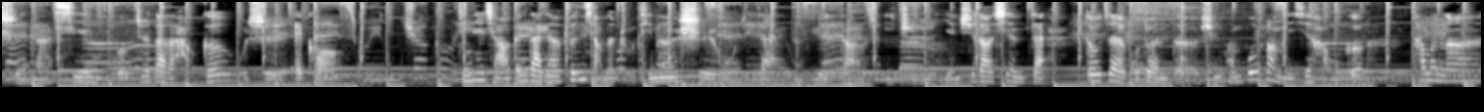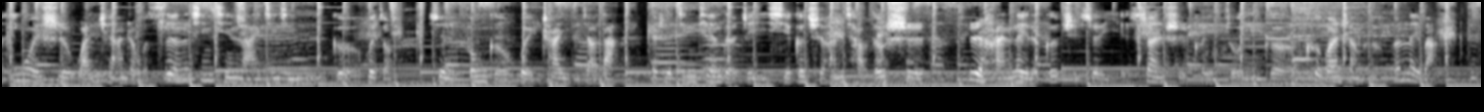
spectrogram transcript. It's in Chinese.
是那些你不知道的好歌？我是 Echo。今天想要跟大家分享的主题呢，是我在五月到一直延续到现在，都在不断的循环播放的一些好歌。他们呢，因为是完全按照我私人的心情来进行一个汇总，所以风格会差异比较大。但是今天的这一些歌曲很巧都是日韩类的歌曲，这也算是可以做一个客观上的分类吧。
